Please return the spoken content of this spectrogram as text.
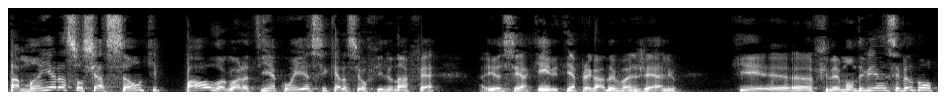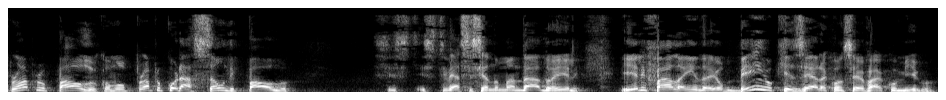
Tamanha era a associação que Paulo agora tinha com esse que era seu filho na fé, esse a quem ele tinha pregado o evangelho, que uh, Filemão devia recebê-lo como o próprio Paulo, como o próprio coração de Paulo, se estivesse sendo mandado a ele. E ele fala ainda: Eu bem o quisera conservar comigo,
